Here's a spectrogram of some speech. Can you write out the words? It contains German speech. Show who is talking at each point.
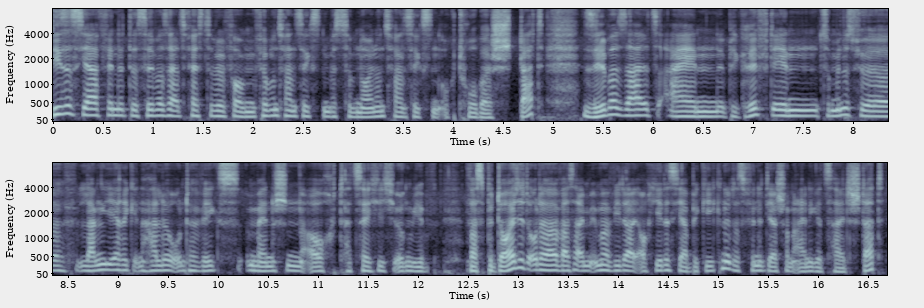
Speaker 1: Dieses Jahr findet das Silbersalz Festival vom 25. bis zum 29. Oktober statt. Silbersalz, ein Begriff, den zumindest für langjährig in Halle unterwegs Menschen auch tatsächlich irgendwie was bedeutet oder was einem immer wieder auch jedes Jahr begegnet. Das findet ja schon einige Zeit statt.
